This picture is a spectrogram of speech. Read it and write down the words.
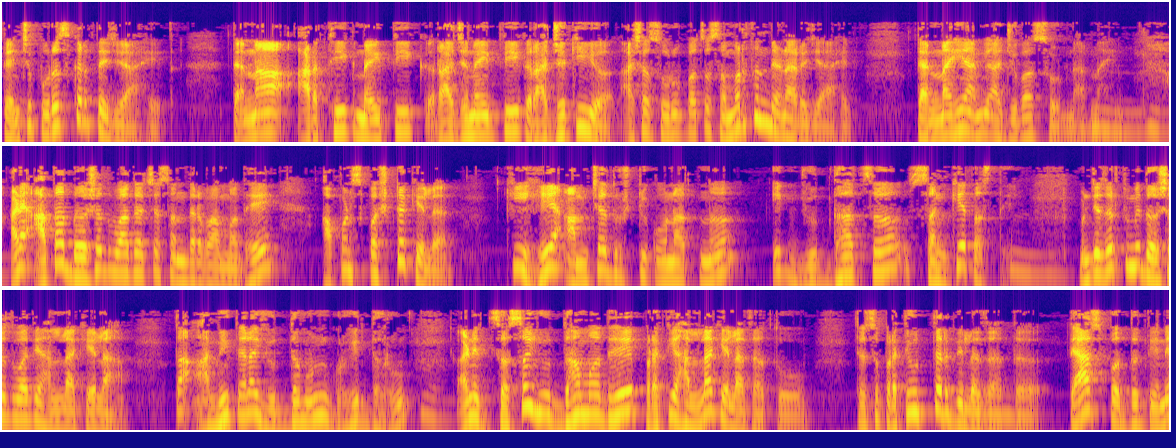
त्यांचे पुरस्कर्ते जे आहेत त्यांना आर्थिक नैतिक राजनैतिक राजकीय अशा स्वरूपाचं समर्थन देणारे जे आहेत त्यांनाही आम्ही अजिबात सोडणार नाही. आणि आता दहशतवादाच्या संदर्भामध्ये आपण स्पष्ट केलं की हे आमच्या दृष्टिकोनातनं एक युद्धाचं संकेत असते. म्हणजे जर तुम्ही दहशतवादी हल्ला केला तर आम्ही त्याला युद्ध म्हणून गृहीत धरू. आणि जसं युद्धामध्ये प्रतिहल्ला केला जातो त्याचं प्रत्युत्तर दिलं जातं. त्याच पद्धतीने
